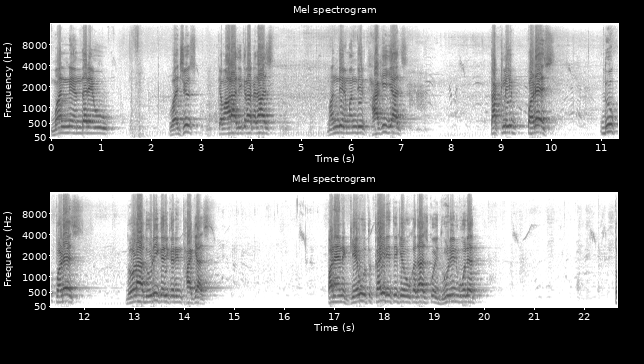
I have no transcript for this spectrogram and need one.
મનની અંદર એવું વધ્યું કે મારા દીકરા કદાચ મંદિર મંદિર થાકી ગયા છે. તકલીફ પડે જ દુઃખ પડે જ દોડા દોડી કરી કરીને થાક્યા છે. પણ એને કેવું કઈ રીતે કેવું? કદાચ કોઈ ધૂણીને બોલે તો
